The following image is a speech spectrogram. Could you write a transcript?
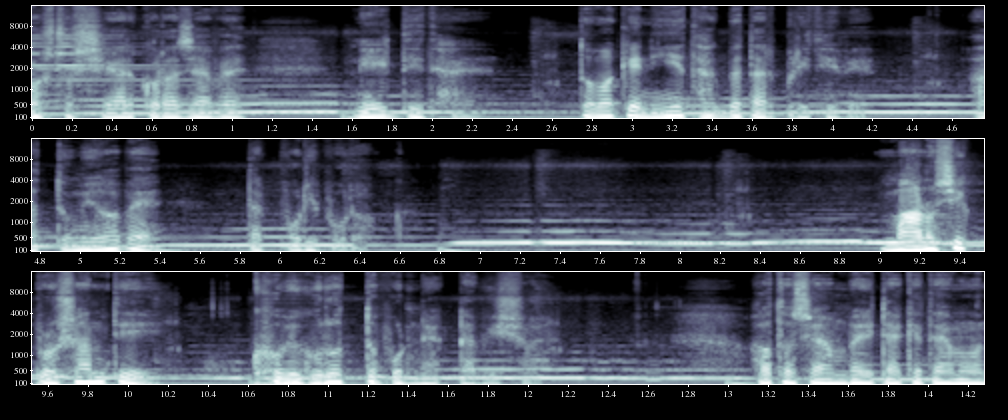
কষ্ট শেয়ার করা যাবে নির্দ্বিধায়। তোমাকে নিয়ে থাকবে তার পৃথিবী, আর তুমি হবে তার পরিপূরক। মানসিক প্রশান্তি খুবই গুরুত্বপূর্ণ একটা বিষয়। অথচ আমরা এটাকে তেমন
